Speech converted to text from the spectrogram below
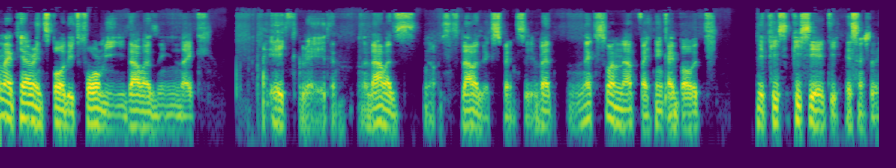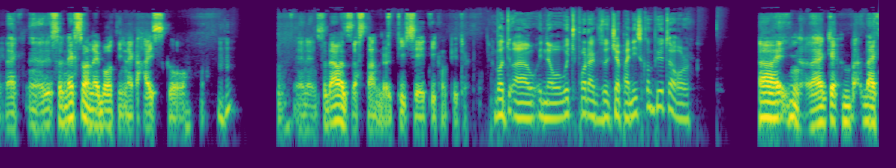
my parents bought it for me. That was in like eighth grade, and that was, you know, that was expensive. But next one up, I think I bought the PC, PC/AT essentially. Like, uh, so next one I bought in like a high school. Mhm. And then, so that was the standard PC/AT computer. But, uh, you know, which product? Was Japanese computer or? Uh, you know, like like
